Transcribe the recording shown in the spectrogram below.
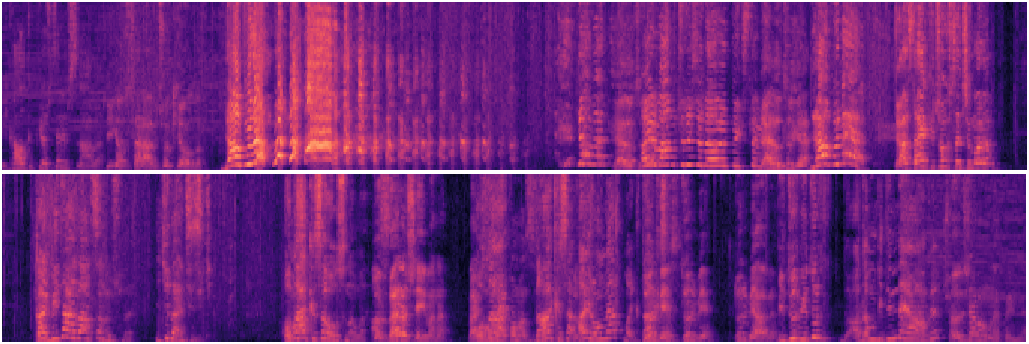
Bir kalkıp gösterir misin abi? Bir göster abi çok iyi oldu. Ya bu ne? ya ben... Gel otur Hayır gel. ben bu tıraşa devam etmek Gel istemiyorum. otur gel. Ya bu ne? Ya sanki çok saçım varım. Kanka bir tane daha atsana üstüne. İki tane çizik. O daha kısa olsun ama. Dur Aslında- ver o şeyi bana. Ben O Onu da yapamazsın. daha kısa. Dur. Hayır onunla yapma. Daha Dur bir, kısa. dur bir. Dur bir abi. Bir dur bir dur. Adamı bir dinle ya abi. Çözeceğim amına koyayım ya.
